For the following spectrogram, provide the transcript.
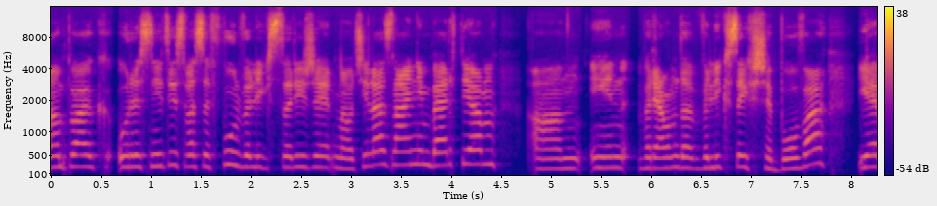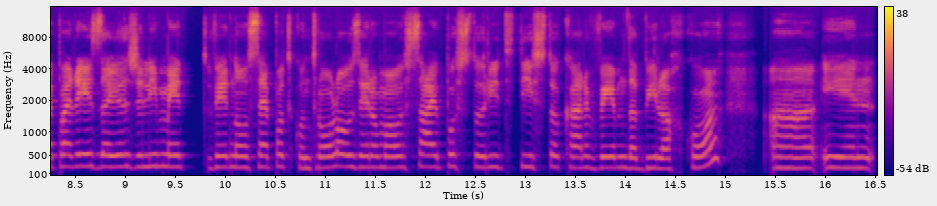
Ampak v resnici smo se ful veliko stvari že naučila z Lajnim Bertijem. Um, in verjamem, da veliko se jih še bova. Je pa res, da jaz želim imeti vedno vse pod kontrolo, oziroma vsaj postoriti tisto, kar vem, da bi lahko. Uh, in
